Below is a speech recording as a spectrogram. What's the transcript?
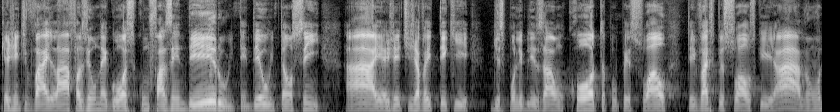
que a gente vai lá fazer um negócio com um fazendeiro, entendeu? Então, assim, ah, e a gente já vai ter que disponibilizar um cota para o pessoal. Tem vários pessoal que, ah, não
